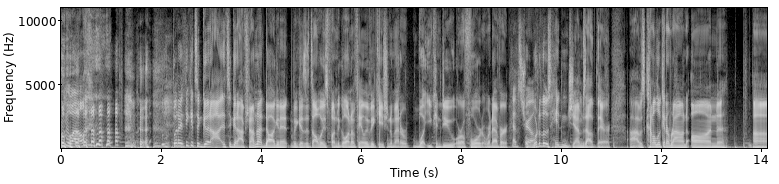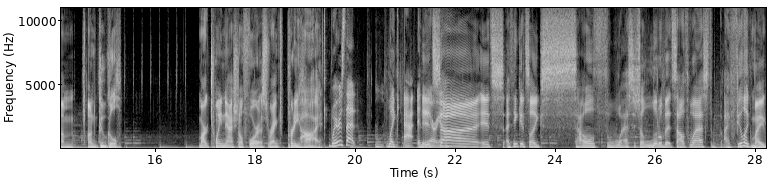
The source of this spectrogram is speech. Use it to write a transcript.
well, but I think it's a good uh, it's a good option. I'm not dogging it because it's always fun to go on a family vacation, no matter what you can do or afford or whatever. That's But true. what are those hidden gems out there? Uh, I was kind of looking around on um, on Google. Mark Twain National Forest ranked pretty high. where's that like at in the It's area? uh it's I think it's like southwest, it's a little bit southwest. I feel like my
